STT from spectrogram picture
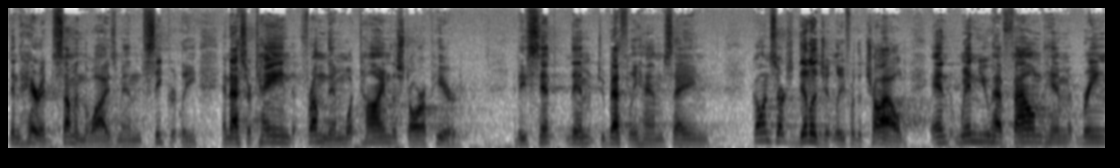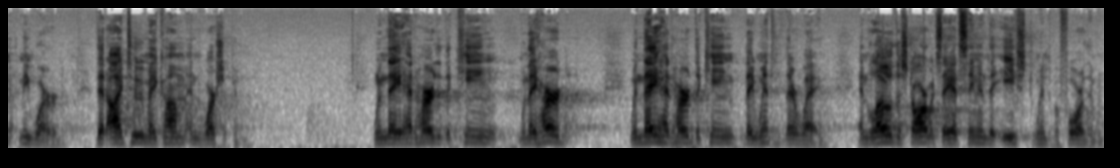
Then Herod summoned the wise men secretly and ascertained from them what time the star appeared. And he sent them to Bethlehem, saying, Go and search diligently for the child, and when you have found him, bring me word, that I too may come and worship him. When they had heard that the king, when they heard, when they had heard the king, they went their way. And lo, the star which they had seen in the east went before them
